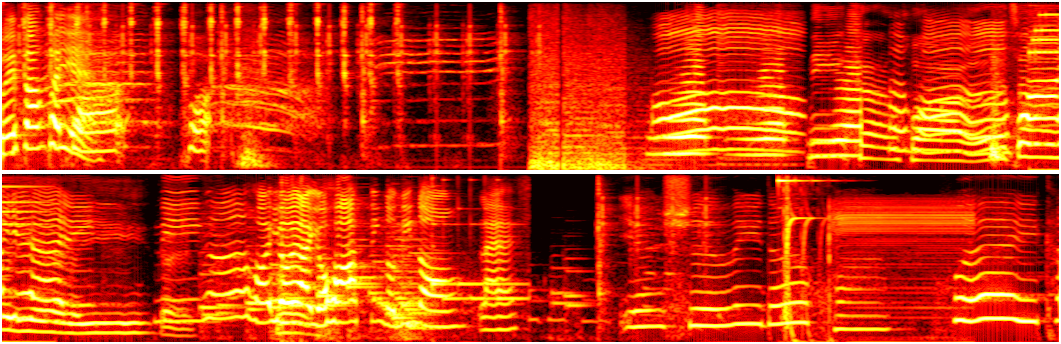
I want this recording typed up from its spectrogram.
潍坊快点。花哦，你看花儿在夜里，你看花有呀有花，叮咚叮咚，来，岩石里的花会开。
